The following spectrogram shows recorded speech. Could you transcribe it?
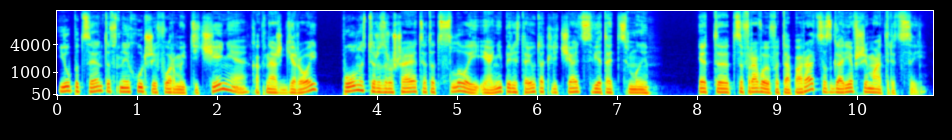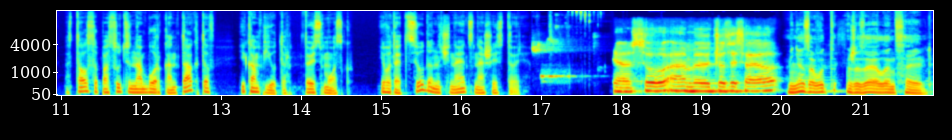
и у пациентов с наихудшей формой течения, как наш герой, полностью разрушается этот слой, и они перестают отличать свет от тьмы. Это цифровой фотоаппарат со сгоревшей матрицей. Остался, по сути, набор контактов и компьютер, то есть мозг. И вот отсюда начинается наша история. Yeah, so uh, Меня зовут Жозея Лэнсаэль.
